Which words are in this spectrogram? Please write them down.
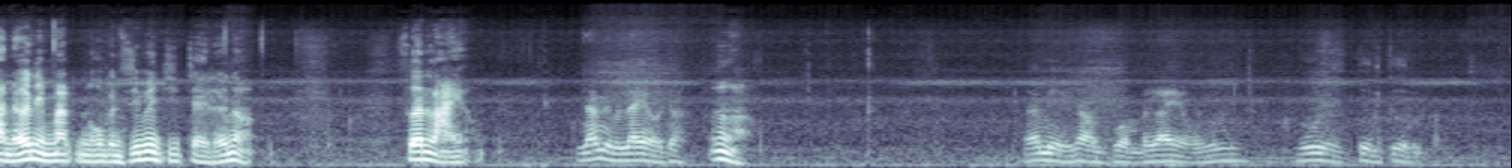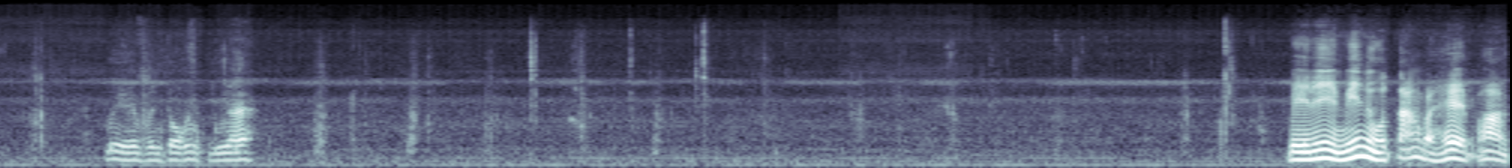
านเธอนี่มักหนูเป็นชีวิตจิตใจเธอเนาะเสื้อหลายน้ำนี่มันไหลออกจ้ะเออน้ำมีน้ำท่วมไปไหลออกมันรู้สึกตื่นตื่นไม่เห็นฝนตกจริงๆนะ ปีนี้มีหนูตั้งประเทศพ่อม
